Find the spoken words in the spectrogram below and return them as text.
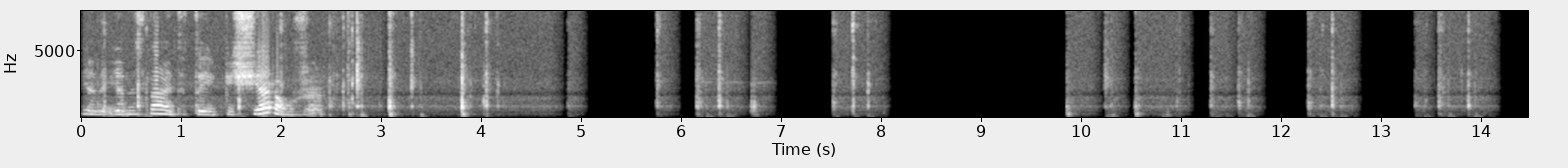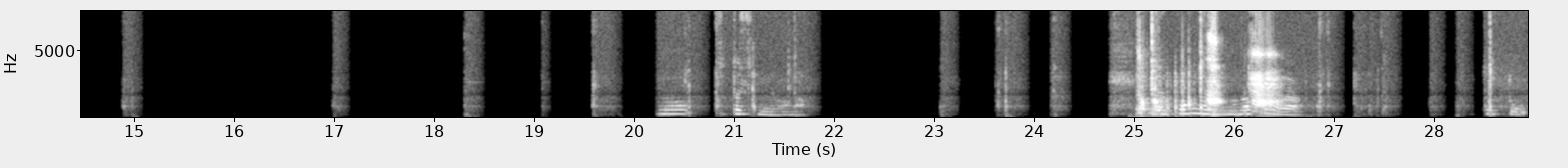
Я, я не знаю, де та пещера вже. Ну, це точно. Я пам'ятаю, вона була. Тут тут.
